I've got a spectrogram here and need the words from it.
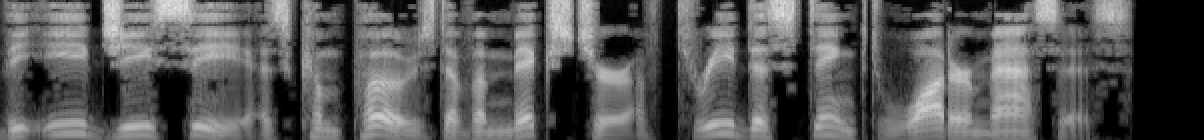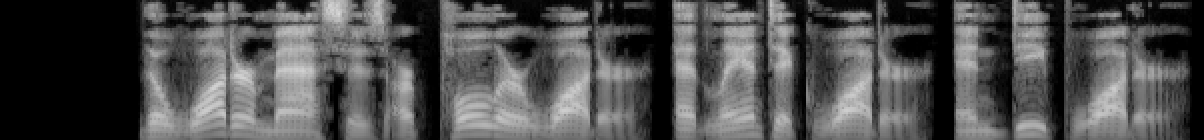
The EGC is composed of a mixture of three distinct water masses. The water masses are polar water, Atlantic water, and deep water.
